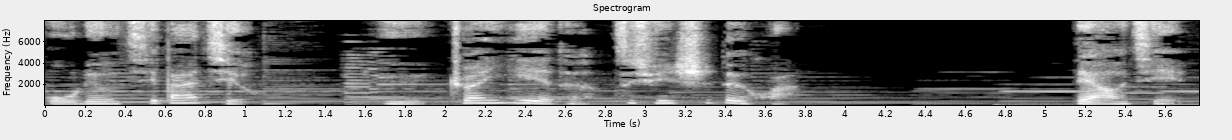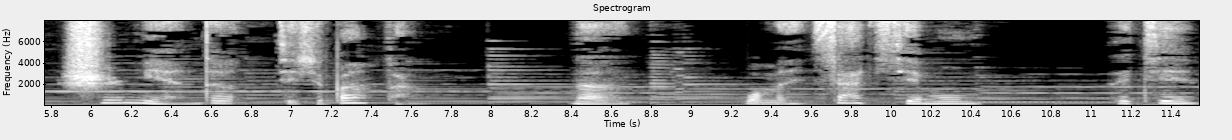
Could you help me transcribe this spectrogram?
五六七八九，与专业的咨询师对话，了解失眠的解决办法。那我们下期节目再见。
